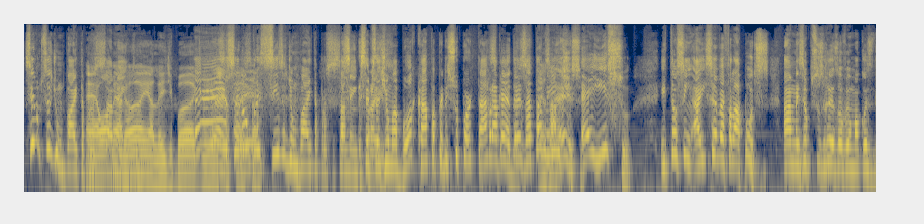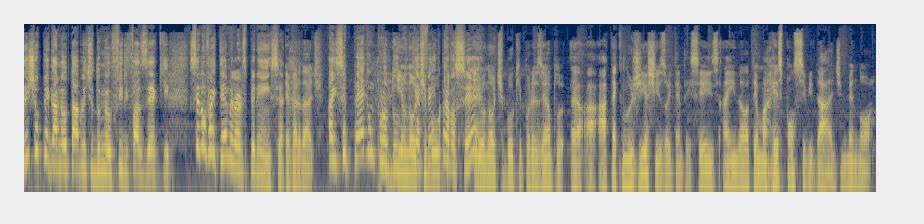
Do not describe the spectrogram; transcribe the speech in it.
Você não precisa de um baita É processamento. Homem-Aranha, Ladybug, É, você não precisa de um baita processamento. Você precisa de isso. uma boa capa pra ele suportar Pra- as quedas. Exatamente. Exato. É isso. É isso. Então, assim, aí você vai falar, putz, ah, mas eu preciso resolver uma coisa. Deixa eu pegar meu tablet do meu filho e fazer aqui. Você não vai ter a melhor experiência. É verdade. Aí você pega um produto E que é feito notebook- pra você. E o notebook, por exemplo, é, a, a tecnologia x86 ainda ela tem uma responsividade menor.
